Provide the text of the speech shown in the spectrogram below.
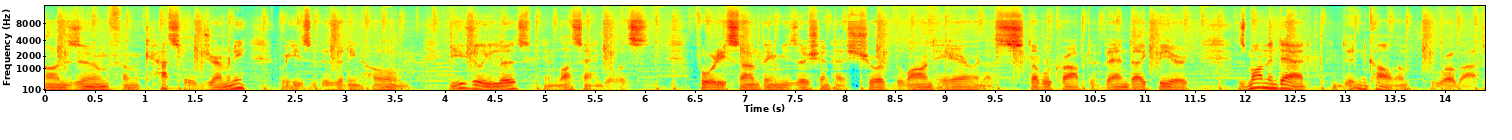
on Zoom from Kassel, Germany, where he's visiting home. Usually lives in Los Angeles. 40 something musician has short blonde hair and a stubble cropped Van Dyke beard. His mom and dad didn't call him Robot.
